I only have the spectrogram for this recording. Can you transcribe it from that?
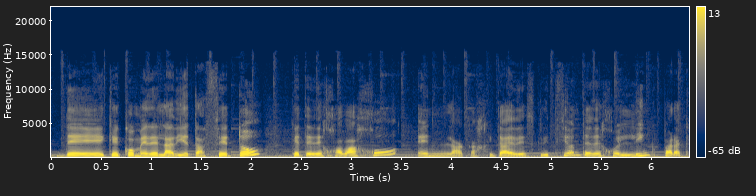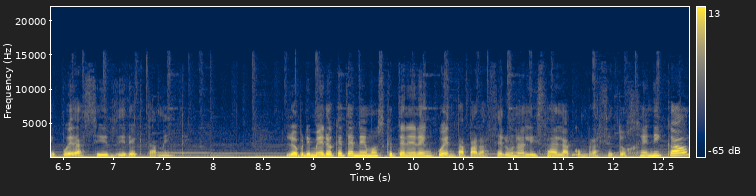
de qué comer en la dieta ceto que te dejo abajo en la cajita de descripción, te dejo el link para que puedas ir directamente. Lo primero que tenemos que tener en cuenta para hacer una lista de la compra cetogénica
